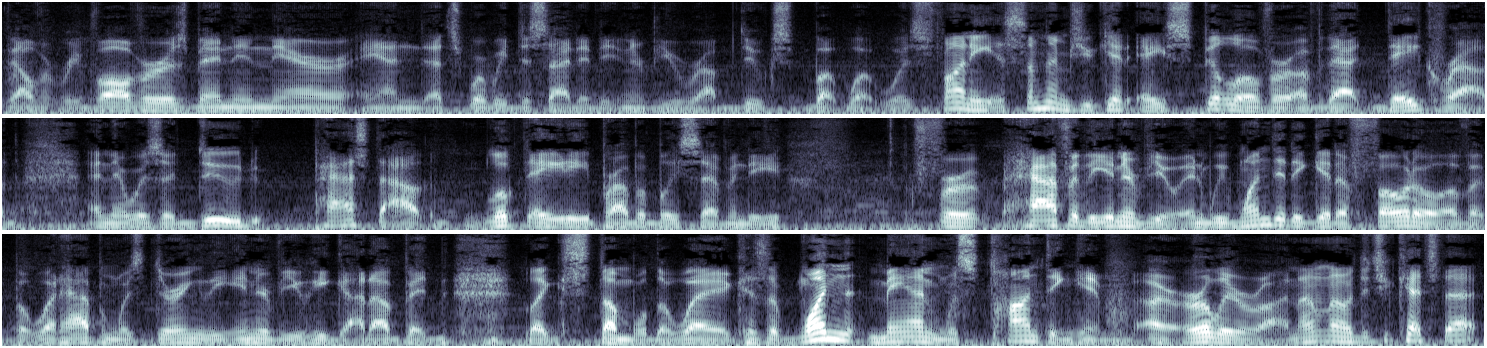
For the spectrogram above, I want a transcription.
Velvet Revolver has been in there, and that's where we decided to interview Rob Dukes. But what was funny is sometimes you get a spillover of that day crowd, and there was a dude passed out, looked 80, probably 70, for half of the interview, and we wanted to get a photo of it. But what happened was during the interview, he got up and like stumbled away because one man was taunting him uh, earlier on. I don't know. Did you catch that?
